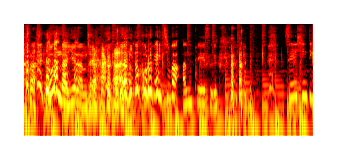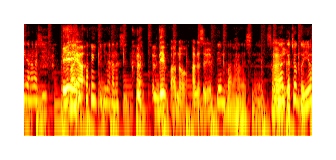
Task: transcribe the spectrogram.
どんな家なんだよ。台所が一番安定する。精神的な話？いやいや、Wi-Fi 的な話？電波の話です。電波の話ね。そう、はいなんかちょっと岩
